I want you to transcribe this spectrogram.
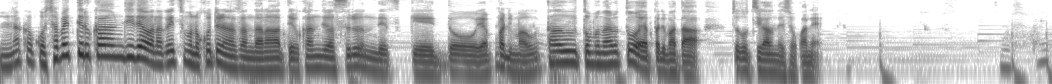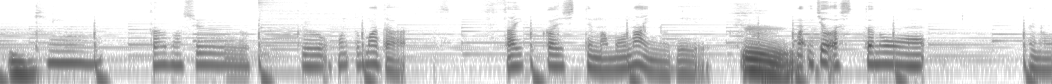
なんかこう喋ってる感じではなんかいつものコテランさんだなっていう感じはするんですけど、やっぱりまあ歌うともなるとやっぱりまたちょっと違うんでしょうかね。最近、歌の収録、本当まだ再開して間もないので、うん。まあ、一応明日の、あの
